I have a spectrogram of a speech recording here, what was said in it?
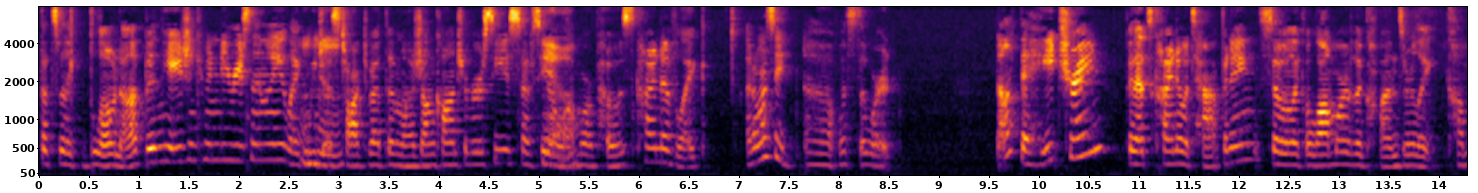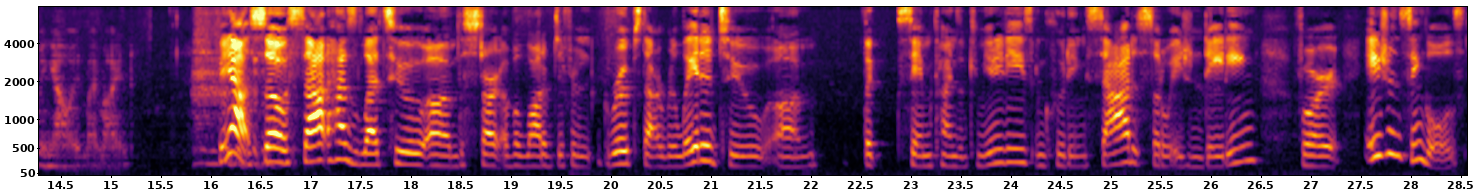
that's like blown up in the Asian community recently. Like we just talked about the mahjong controversy, so I've seen a lot more posts. Kind of like I don't want to say uh, what's the word? Not like the hate train, but that's kind of what's happening. So like a lot more of the cons are like coming out in my mind. But yeah, so SAT has led to um, the start of a lot of different groups that are related to um, the same kinds of communities, including SAD, Subtle Asian Dating, for Asian singles.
